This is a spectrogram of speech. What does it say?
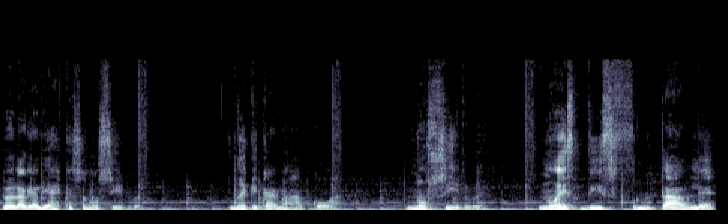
Pero la realidad es que eso no sirve. No hay que caernos a coa. No sirve. No es disfrutable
